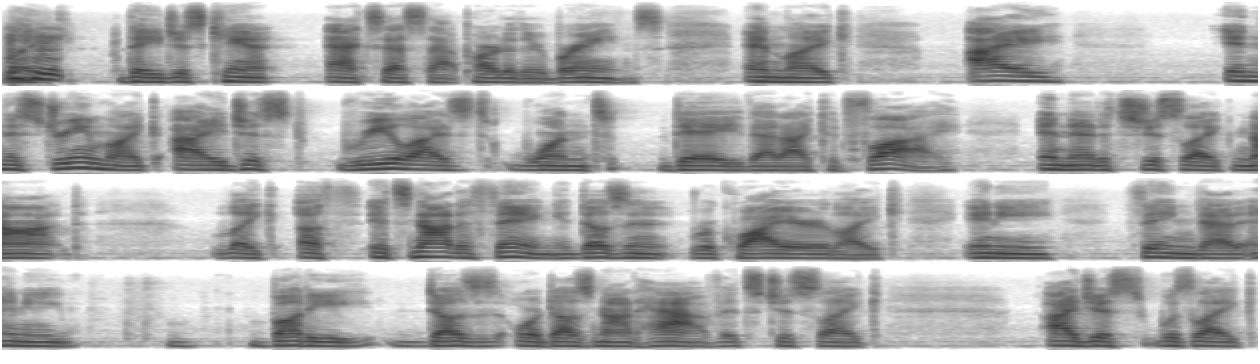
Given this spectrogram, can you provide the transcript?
Like mm-hmm. they just can't access that part of their brains. And like I in this dream like I just realized one t- day that I could fly and that it's just like not like a th- it's not a thing it doesn't require like anything that anybody does or does not have it's just like i just was like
